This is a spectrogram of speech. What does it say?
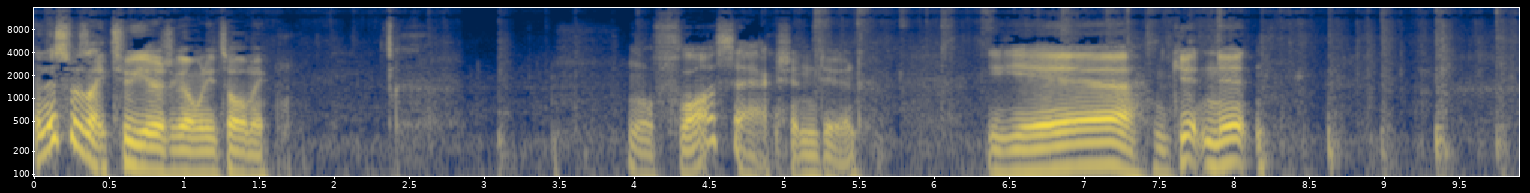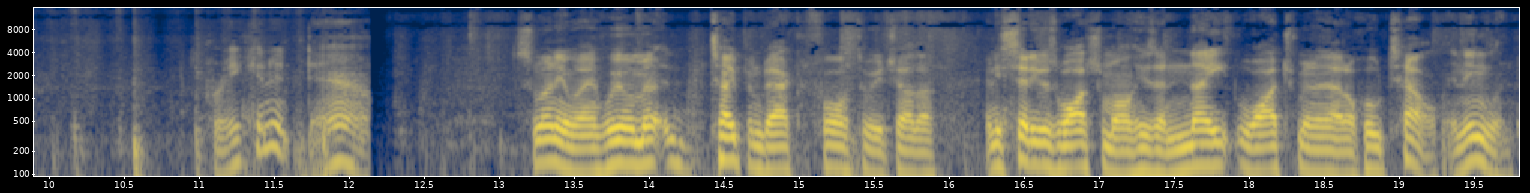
And this was like two years ago when he told me. Little floss action, dude. Yeah, getting it breaking it down. So anyway, we were typing back and forth to each other, and he said he was watching them all. He's a night watchman at a hotel in England.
